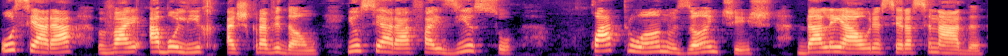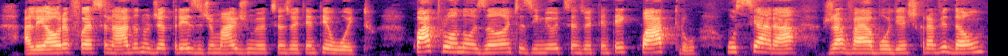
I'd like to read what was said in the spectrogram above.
o Ceará vai abolir a escravidão. E o Ceará faz isso quatro anos antes da Lei Áurea ser assinada. A Lei Áurea foi assinada no dia 13 de maio de 1888. Quatro anos antes, em 1884, o Ceará já vai abolir a escravidão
